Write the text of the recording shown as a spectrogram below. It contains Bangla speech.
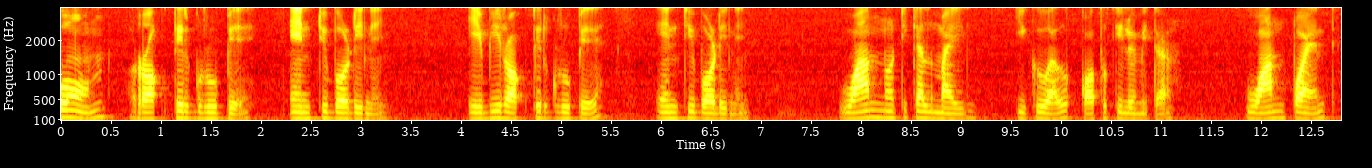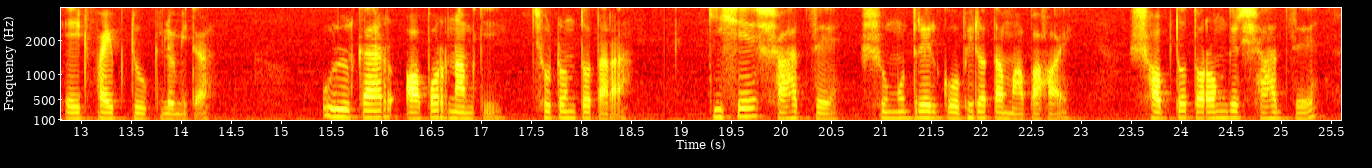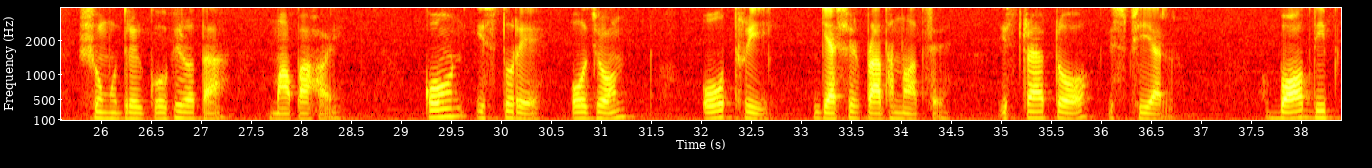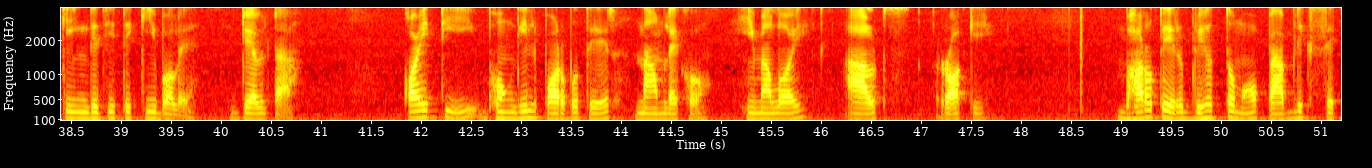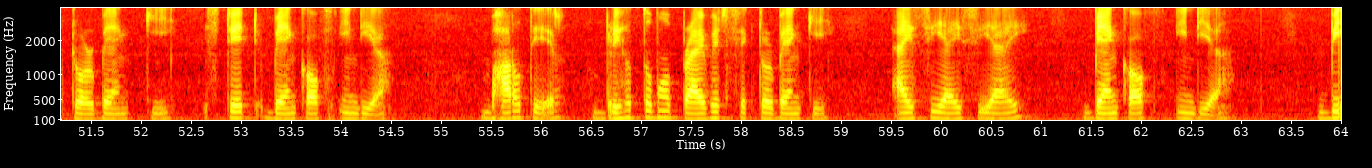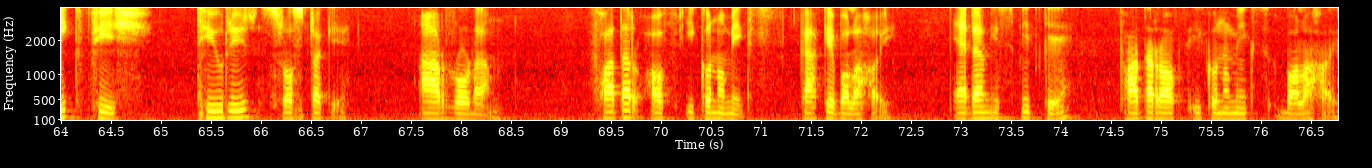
কোন রক্তের গ্রুপে অ্যান্টিবডি নেই? এবি রক্তের গ্রুপে অ্যান্টিবডি নেই। ওয়ান নটিক্যাল মাইল ইকুয়াল কত kilometre? One point eight five two kilometre. উল্কার অপর নাম কি ছুটন্ত তারা? কিসের সাহায্যে সমুদ্রের গভীরতা মাপা হয়? শব্দ তরঙ্গের সাহায্যে সমুদ্রের গভীরতা মাপা হয়। কোন স্তরে ওজোন ও থ্রি গ্যাসের প্রাধান্য আছে? স্ট্র্যাটোস্ফিয়ার। ব দ্বীপকে ইংরেজিতে কী বলে? ডেল্টা। কয়টি ভঙ্গিল পর্বতের নাম লেখো? Himalaya, Alps, Rocky. ভারতের বৃহত্তম পাবলিক সেক্টর ব্যাংক কি? State Bank of India. ভারতের বৃহত্তম প্রাইভেট সেক্টর ব্যাংক কি? ICICI bank of India. Big fish থিওরির স্রষ্টাকে R Rodan. Father of economics কাকে বলা হয়? অ্যাডাম স্মিথকে ফাদার অফ ইকোনমিক্স বলা হয়।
